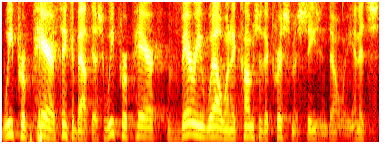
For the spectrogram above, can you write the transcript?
we prepare, think about this, we prepare very well when it comes to the Christmas season, don't we? And it's,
